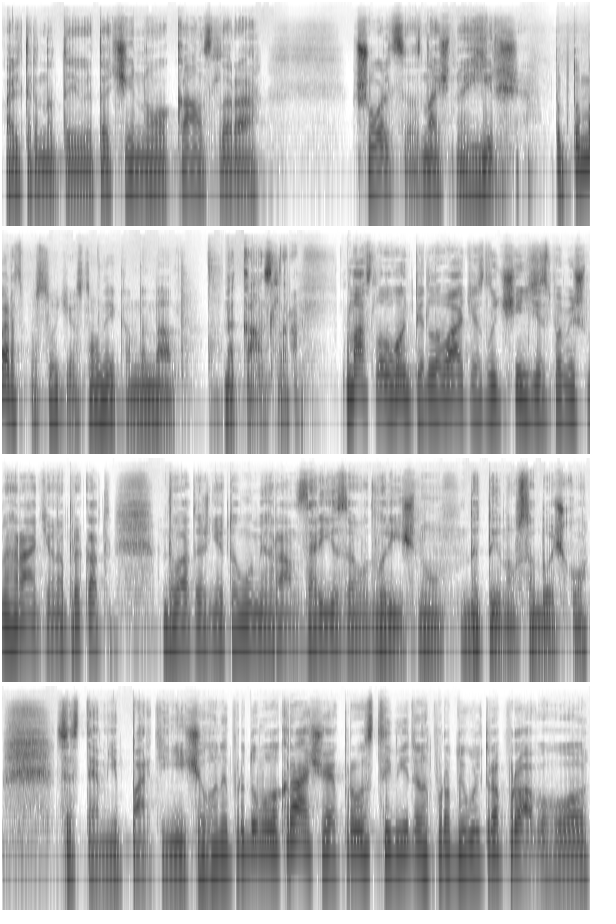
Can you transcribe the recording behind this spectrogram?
альтернативи та чинного канцлера Шольца значно гірше. Тобто Мерц, по суті, основний кандидат на канцлера. Масло вогонь підливають і злочинці з поміж мігрантів. Наприклад, два тижні тому мігрант зарізав дворічну дитину в садочку. Системні партії нічого не придумало краще, як провести мітинг проти ультраправого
